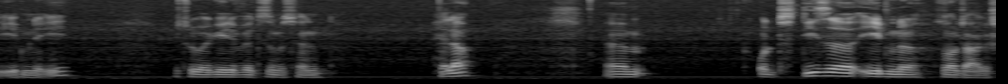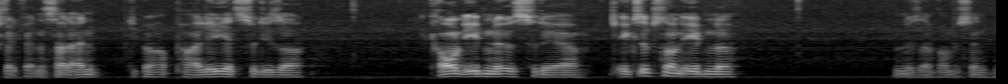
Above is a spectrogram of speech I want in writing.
die Ebene E. Wenn ich drüber gehe, wird es ein bisschen heller. Ähm, und diese Ebene soll dargestellt werden. Das ist halt eine, die parallel jetzt zu dieser grauen Ebene ist, zu der XY-Ebene. Und das ist einfach ein bisschen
